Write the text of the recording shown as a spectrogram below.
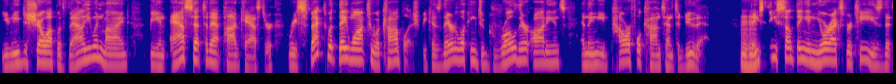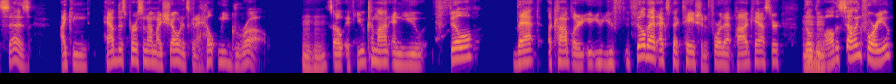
You need to show up with value in mind, be an asset to that podcaster, respect what they want to accomplish because they're looking to grow their audience and they need powerful content to do that. Mm-hmm. They see something in your expertise that says, I can have this person on my show and it's going to help me grow. Mm-hmm. So if you come on and you fill that accomplish, you, you, you fill that expectation for that podcaster, they'll mm-hmm. do all the selling for you.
